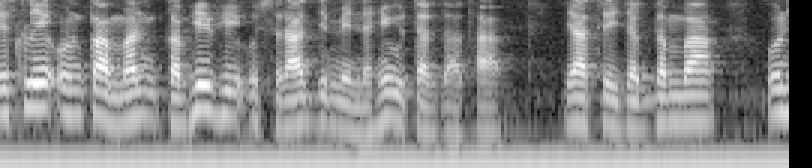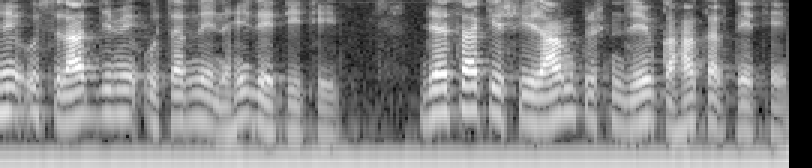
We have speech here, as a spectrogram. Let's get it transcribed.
इसलिए उनका मन कभी भी उस राज्य में नहीं उतरता था, या श्री जगदम्बा उन्हें उस राज्य में उतरने नहीं देती थी। जैसा कि श्री रामकृष्ण देव कहा करते थे,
